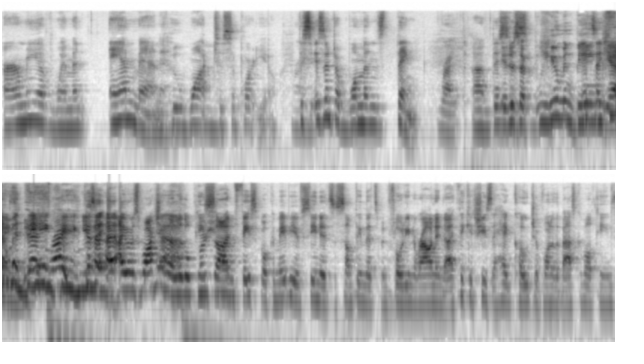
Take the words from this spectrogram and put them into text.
army of women and men who mm-hmm. want to support you. This isn't a woman's thing. Right. Um, this It is a we- human being It's a thing. human That's being right. Because yeah. I, I was watching Yeah, a little piece sure. on Facebook, and maybe you've seen it. It's something that's been floating around, and I think it, she's the head coach of one of the basketball teams.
